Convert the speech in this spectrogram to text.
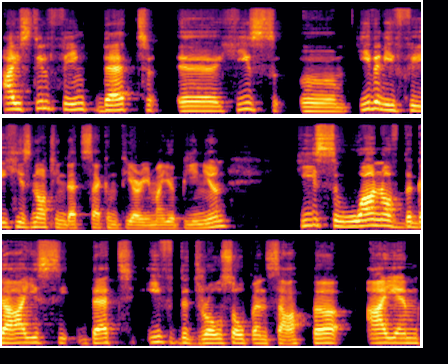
I still think that uh, he's um, even if he, he's not in that second tier, in my opinion, he's one of the guys that if the draws opens up, uh, I am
